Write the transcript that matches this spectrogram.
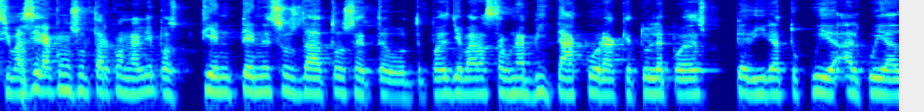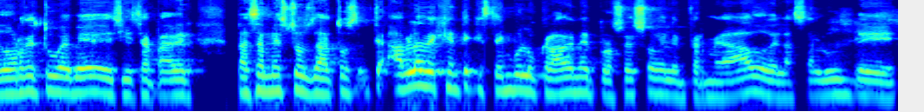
si vas a ir a consultar con alguien, pues tiene, esos datos, te, te, puedes llevar hasta una bitácora que tú le puedes pedir a tu, al cuidador de tu bebé, decir, a ver, pásame estos datos. Te, habla de gente que está involucrada en el proceso de la enfermedad o de la salud de,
